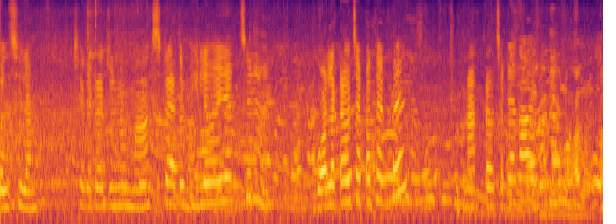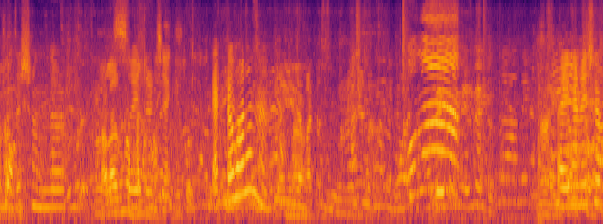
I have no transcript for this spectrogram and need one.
বলছিলাম। ছেলেটার জন্য মাস্কটা এত ঢিলে হয়ে যাচ্ছে না, গলাটাও চাপা থাকবে, নাকটাও চাপা থাকবে। কত সুন্দর সোয়েটার জ্যাকেট। একটা ভালো না? আর এখানে সব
